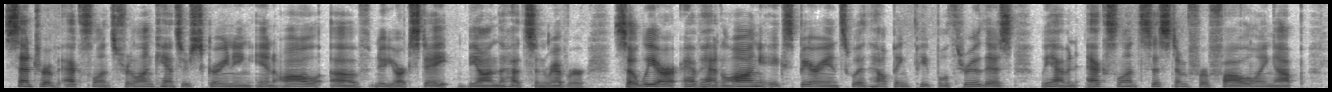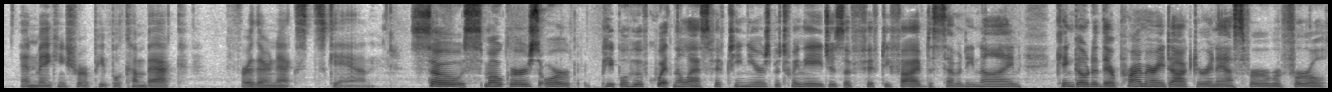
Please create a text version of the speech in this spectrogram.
Center of Excellence for Lung Cancer Screening in all of New York State beyond the Hudson River. So we are have had long experience with helping people through this. We have an excellent system for following up and making sure people come back for their next scan. So, smokers or people who've quit in the last 15 years between the ages of 55 to 79 can go to their primary doctor and ask for a referral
